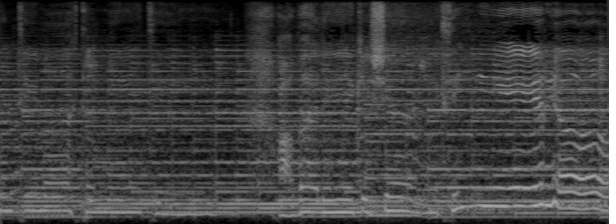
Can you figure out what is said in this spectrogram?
وانتي ما اهتميتي. عباليك اشياء كثير يا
